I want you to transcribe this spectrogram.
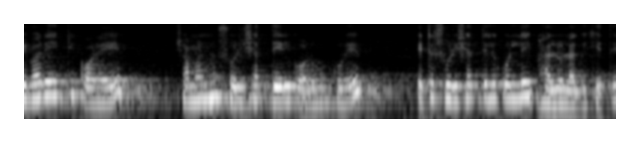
এবারে একটি কড়াইয়ে সামান্য সরিষার তেল গরম করে, এটা সরিষার তেলে করলেই ভালো লাগে খেতে।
